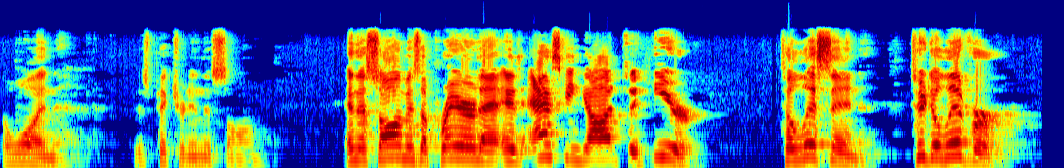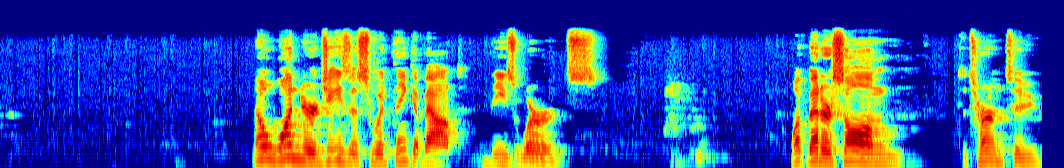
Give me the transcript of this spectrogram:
the one who's pictured in this psalm. And the psalm is a prayer that is asking God to hear, to listen, to deliver no wonder Jesus would think about these words. What better psalm to turn to?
